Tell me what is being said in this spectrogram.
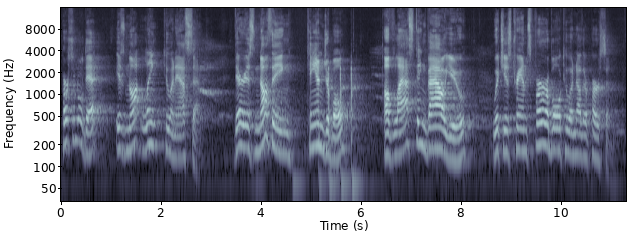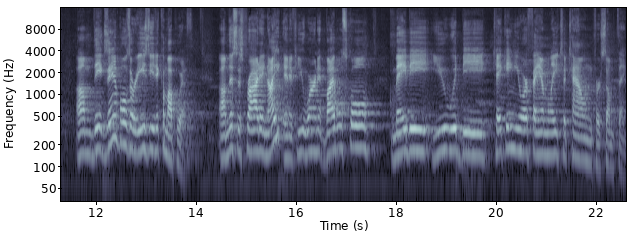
Personal debt is not linked to an asset. There is nothing tangible of lasting value which is transferable to another person. Um, the examples are easy to come up with. Um, this is Friday night, and if you weren't at Bible school, maybe you would be taking your family to town for something.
